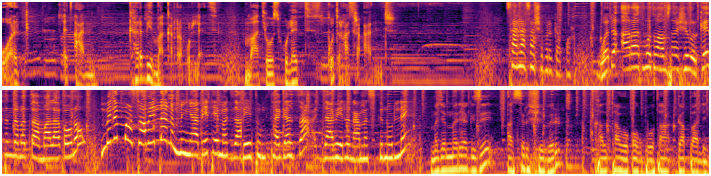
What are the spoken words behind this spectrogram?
ወርቅ፣ ዕጣን፣ ከርቤም አቀረቡለት። ማቴዎስ 2 ቁጥር 11 ሰላሳ ሺህ ብር ገባ። ወደ 450 ሺህ ብር ከየት እንደመጣ ማላቀው ነው። ምንም ሀሳብ የለንም እኛ ቤት የመግዛት ቤቱም ተገዛ። እግዚአብሔርን አመስግኑልኝ። መጀመሪያ ጊዜ 10 ሺህ ብር ካልታወቀው ቦታ ገባልኝ።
